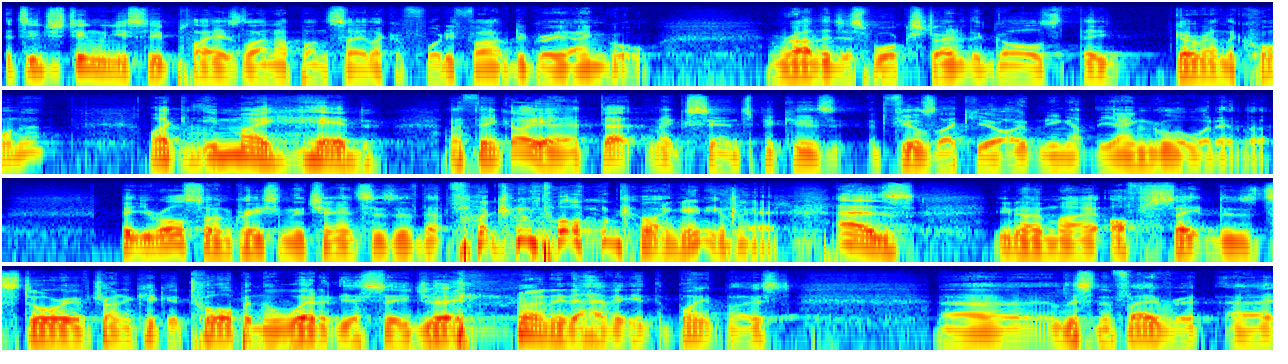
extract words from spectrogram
it's interesting when you see players line up on say like a forty five degree angle, and rather just walk straight at the goals, they go around the corner. Like in my head, I think, oh yeah, that makes sense because it feels like you're opening up the angle or whatever. But you're also increasing the chances of that fucking ball going anywhere. As you know, my off-stated story of trying to kick a torp in the wet at the SCG, only to have it hit the point post. Uh, listener favorite. Uh,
